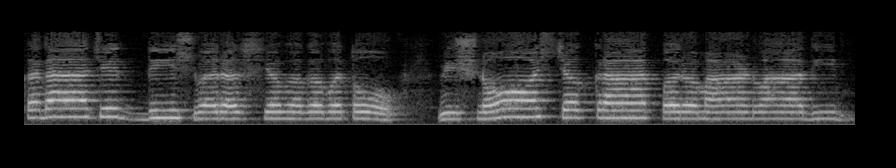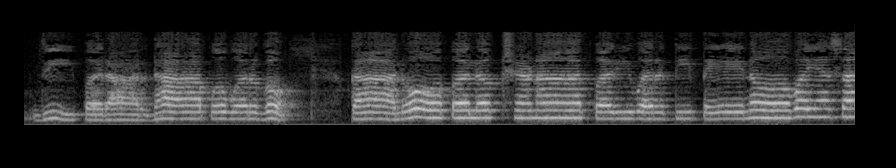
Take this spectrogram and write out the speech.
कदाचिद्दीश्वरस्य भगवतो विष्णोश्चक्रात् परमाण्वादिद्विपरार्धापवर्ग कालोपलक्षणात् परिवर्तितेन वयसा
